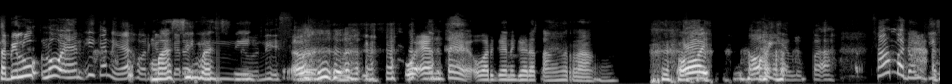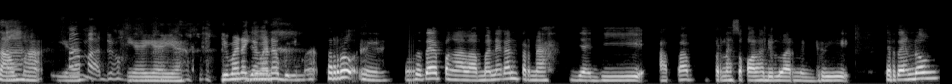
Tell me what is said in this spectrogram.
Tapi lu lu WNI kan ya warga Masih, negara masih. Indonesia. WNT warga negara Tangerang. Oh, Oh iya lupa. Sama dong kita. Sama, iya. Sama dong. Iya, iya, iya. Gimana Jangan- gimana Bu Ima? seru nih. Maksudnya pengalamannya kan pernah jadi apa? Pernah sekolah di luar negeri. Ceritain dong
